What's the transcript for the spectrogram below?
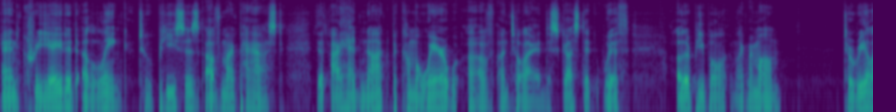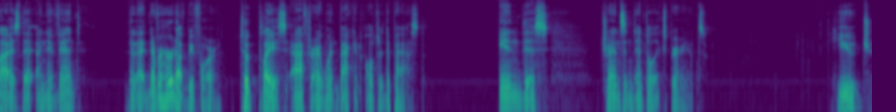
and created a link to pieces of my past that I had not become aware of until I had discussed it with other people, like my mom, to realize that an event that I'd never heard of before took place after I went back and altered the past in this transcendental experience. Huge.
